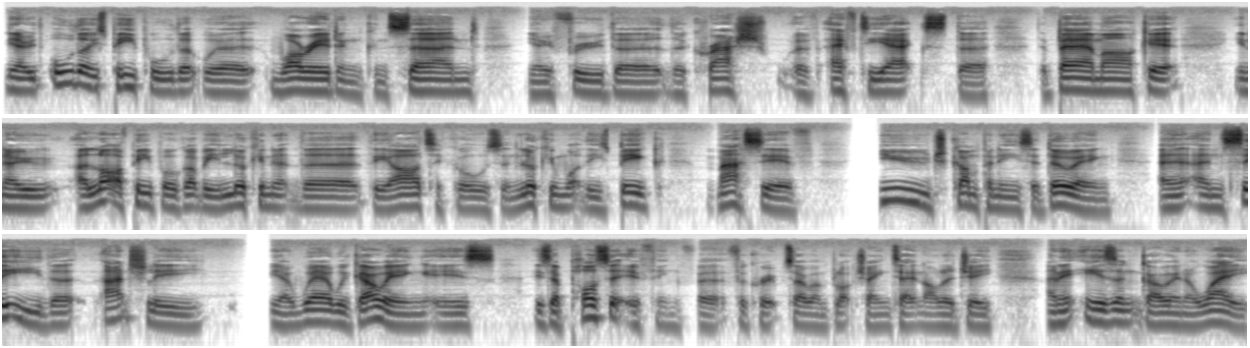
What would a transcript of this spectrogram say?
you know all those people that were worried and concerned, you know, through the the crash of FTX, the the bear market. You know, a lot of people got to be looking at the the articles and looking what these big, massive, huge companies are doing, and, and see that actually you know where we're going is is a positive thing for for crypto and blockchain technology and it isn't going away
